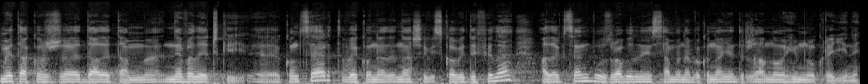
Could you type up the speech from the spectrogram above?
Ми також е, дали там невеличкий е, концерт, виконали наше військове дефіле, але акцент був зроблений саме на виконання державного гімну України.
